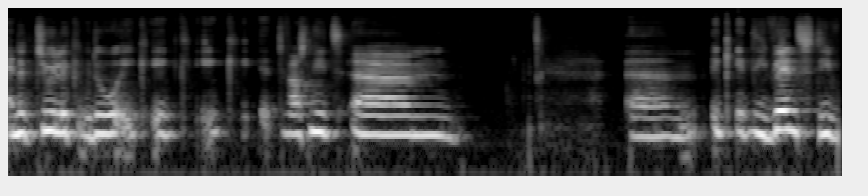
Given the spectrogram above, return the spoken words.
En natuurlijk, ik bedoel, ik, ik, ik, het was niet. Um, um, ik, die wens die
